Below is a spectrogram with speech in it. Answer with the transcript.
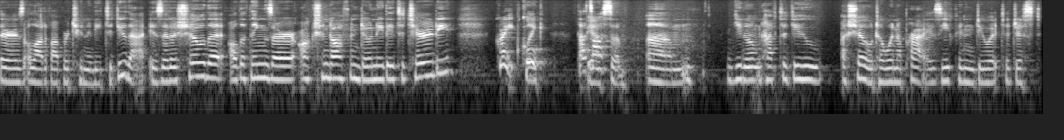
There's a lot of opportunity to do that. Is it a show that all the things are auctioned off and donated to charity? Great. Cool. Like, that's Yeah. awesome. Um, you don't have to do a show to win a prize. You can do it to just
